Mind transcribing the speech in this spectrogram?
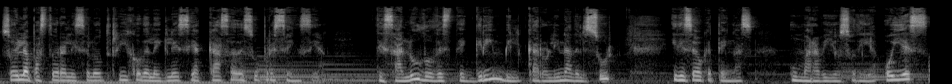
Soy la pastora Lizelot Rijo de la iglesia Casa de Su Presencia. Te saludo desde Greenville, Carolina del Sur, y deseo que tengas un maravilloso día. Hoy es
